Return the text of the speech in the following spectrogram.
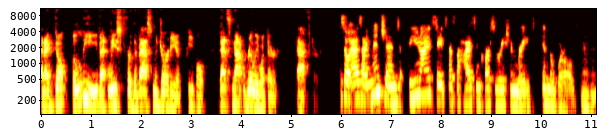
And I don't believe, at least for the vast majority of people, that's not really what they're after. So, as I mentioned, the United States has the highest incarceration rate in the world. Mm-hmm.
